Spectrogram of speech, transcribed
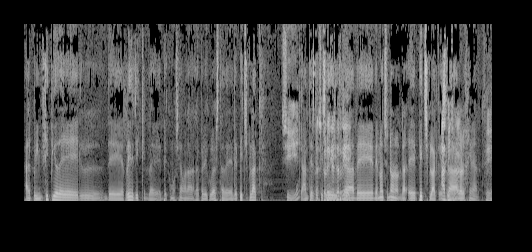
al principio del, de Riddick, de, de- ¿cómo se llama la, la película esta? De, de Pitch Black. Sí. Antes de que se de de, de noche, no, no, la- eh, Pitch Black Ah, es Pitch la, Black. la original. Sí.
